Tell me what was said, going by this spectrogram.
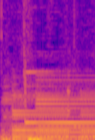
Bye.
